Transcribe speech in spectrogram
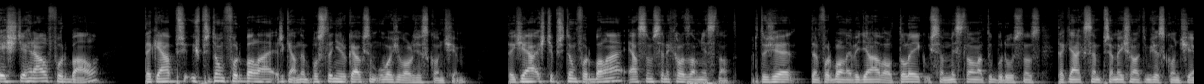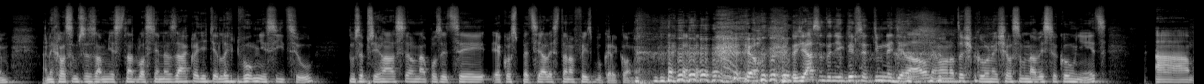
ještě hrál fotbal, tak já při, už při tom fotbale, říkám, ten poslední rok já už jsem uvažoval, že skončím. Takže já ještě při tom fotbale, já jsem se nechal zaměstnat, protože ten fotbal nevydělával tolik, už jsem myslel na tu budoucnost, tak nějak jsem přemýšlel nad tím, že skončím a nechal jsem se zaměstnat vlastně na základě těchto dvou měsíců, jsem se přihlásil na pozici jako specialista na Facebook reklamy. jo, takže já jsem to nikdy předtím nedělal, nemám na to školu, nešel jsem na vysokou nic. A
